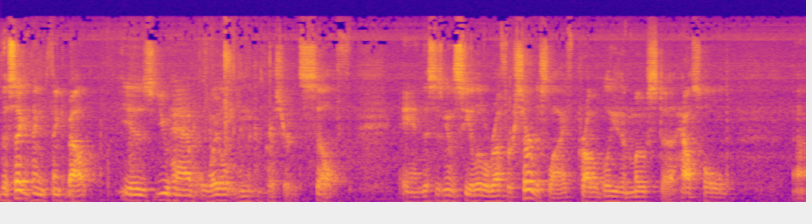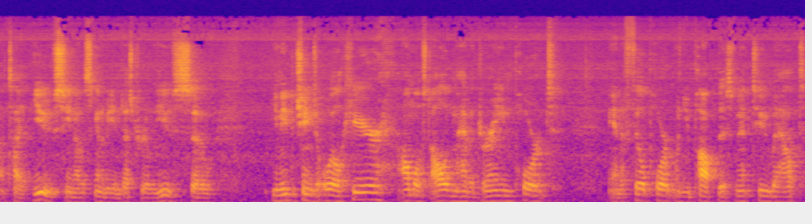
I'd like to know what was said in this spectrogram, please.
The second thing to think about is you have oil in the compressor itself. And this is going to see a little rougher service life probably than most uh, household uh, type use. You know, it's going to be industrial use. So you need to change the oil here. Almost all of them have a drain port and a fill port when you pop this vent tube out.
